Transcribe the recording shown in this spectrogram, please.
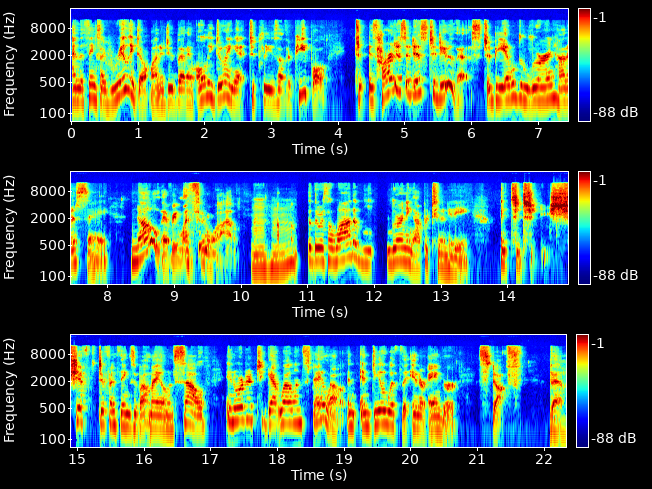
And the things I really don't want to do, but I'm only doing it to please other people. To, as hard as it is to do this, to be able to learn how to say no every once in a while. Mm-hmm. Um, so there was a lot of learning opportunity and to, to shift different things about my own self in order to get well and stay well and, and deal with the inner anger stuff that, yeah.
